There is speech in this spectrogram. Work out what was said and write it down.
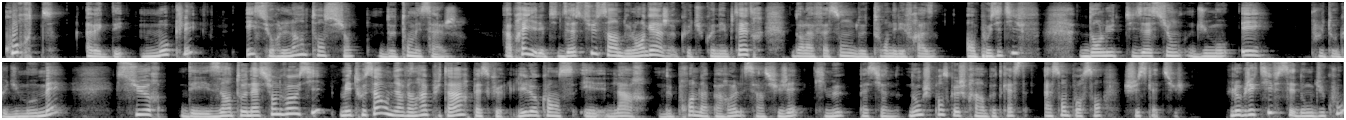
courtes, avec des mots-clés et sur l'intention de ton message. Après, il y a les petites astuces hein, de langage que tu connais peut-être dans la façon de tourner les phrases en positif, dans l'utilisation du mot et plutôt que du mot mais, sur des intonations de voix aussi, mais tout ça, on y reviendra plus tard parce que l'éloquence et l'art de prendre la parole, c'est un sujet qui me passionne. Donc je pense que je ferai un podcast à 100% juste là-dessus. L'objectif, c'est donc du coup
